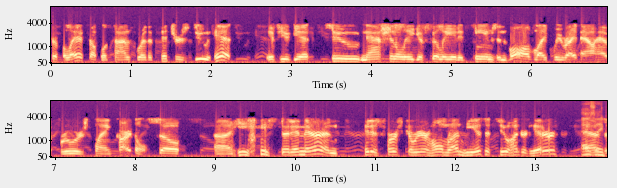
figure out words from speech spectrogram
AAA a couple of times where the pitchers do hit if you get two National League affiliated teams involved, like we right now have Brewers playing Cardinals. So uh, he, he stood in there and hit his first career home run. He is a 200 hitter As a pinch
